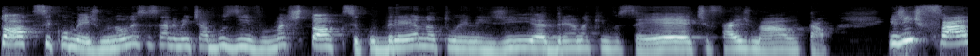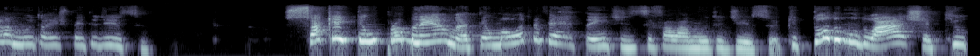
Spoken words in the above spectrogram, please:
tóxico mesmo, não necessariamente abusivo, mas tóxico, drena a tua energia, drena quem você é, te faz mal e tal. E a gente fala muito a respeito disso. Só que aí tem um problema, tem uma outra vertente de se falar muito disso, que todo mundo acha que o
